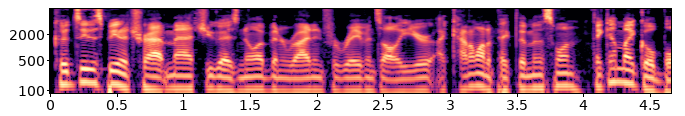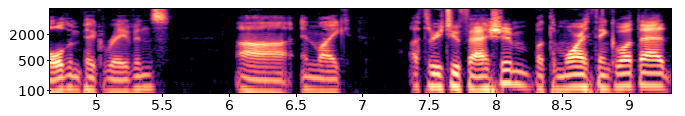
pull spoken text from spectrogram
Could see this being a trap match. You guys know I've been riding for Ravens all year. I kind of want to pick them in this one. I think I might go bold and pick Ravens uh, in like a 3 2 fashion. But the more I think about that,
